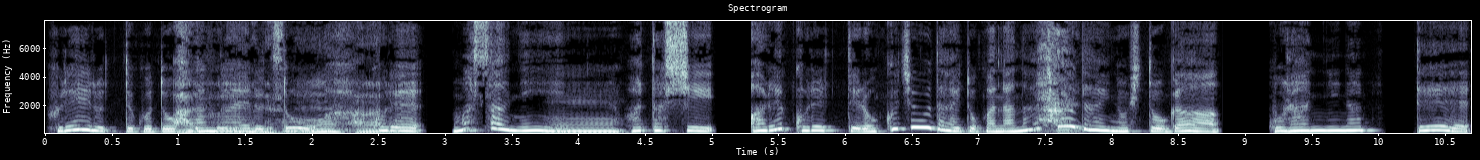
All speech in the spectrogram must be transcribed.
フレイルってことを考えると、これ、まさに私、あれ？これって60代とか70代の人がご覧になって、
